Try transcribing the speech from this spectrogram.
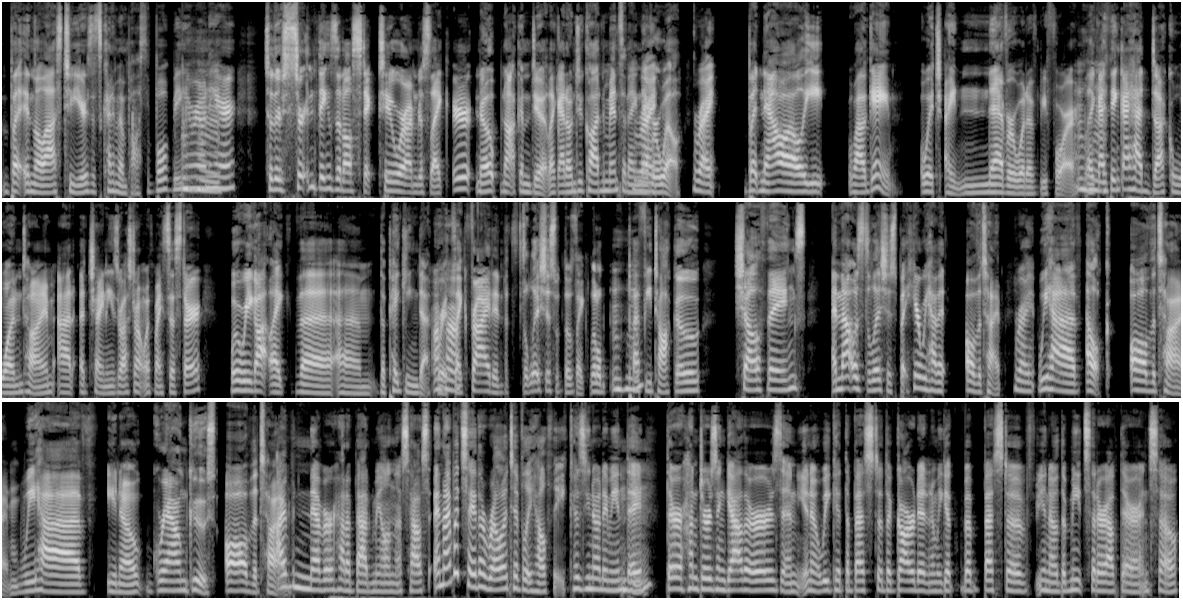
but in the last two years, it's kind of impossible being around Mhm. here. So there's certain things that I'll stick to where I'm just like, er, nope, not going to do it. Like I don't do condiments and I Right. never will. Right. But now I'll eat wild game, which I never would have before. Like Mhm. I think I had duck one time at a Chinese restaurant with my sister where we got like the um the Peking duck where Uh-huh. it's like fried and it's delicious with those like little Mhm. puffy taco shell things. And that was delicious. But here we have it all the time. Right. We have elk all the time. We have, you know, ground goose all the time. I've never had a bad meal in this house, and I would say they're relatively healthy because you know what I mean. They Mhm. they're hunters and gatherers, and you know we get the best of the garden, and we get the best of you know the meats that are out there, and so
